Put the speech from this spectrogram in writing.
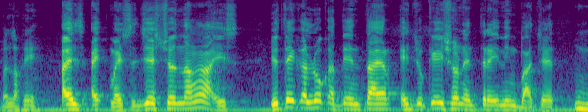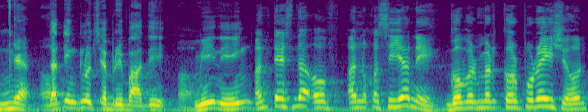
Malaki. I, I- my suggestion na nga is, you take a look at the entire education and training budget. Mm, yeah. oh. That includes everybody. Meaning, Ang TESDA of ano kasi yan eh, government corporation,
